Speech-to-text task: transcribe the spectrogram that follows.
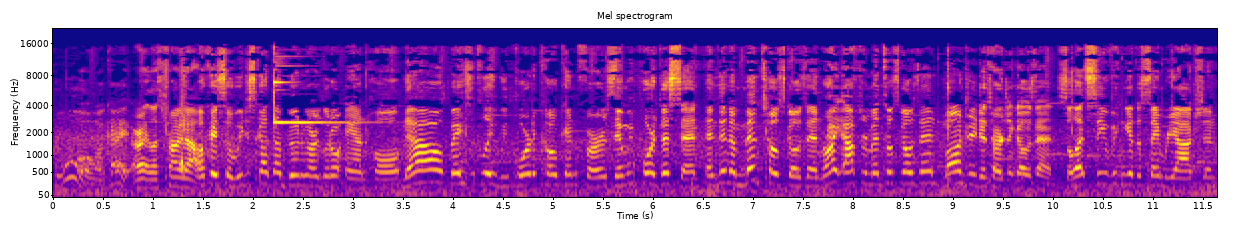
cool. Okay, all right, let's try it out. Okay, so we just got done building our little ant hole. Now, basically, we poured a Coke in first, then we poured this in, and then a Mentos goes in. Right after Mentos goes in, laundry detergent goes in. So let's see if we can get the same reaction.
